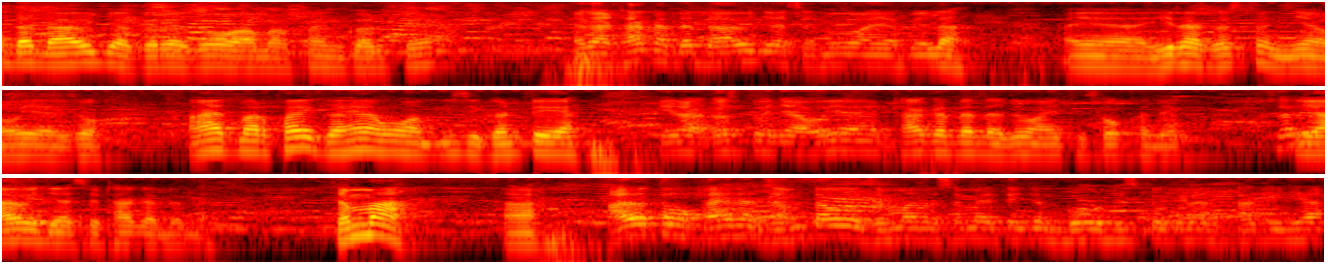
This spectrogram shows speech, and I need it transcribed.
ઠાકા દાદા આવી ગયા ઘરે, જો આમાં ફાઈન અને આ ઠાકા દાદા આવી ગયા છે, હું અહીંયા પેલા અહીંયા હીરા ઘસતો ને ત્યાં હોય જો. આ મારે ફાઈ ગયા હું બીજી ઘંટે હીરા ઘસતો ત્યાં હોય ઠાકા દાદા જો અહીંથી ચોખ્ખા દેખ. એ આવી ગયા છે ઠાકા દાદા. જમવા? હા. હાલો તો હું ફાઈનલ જમતા હોય જમવાનો સમય થઈ ને બહુ ડિસ્કો કર્યા થાકી ગયા,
